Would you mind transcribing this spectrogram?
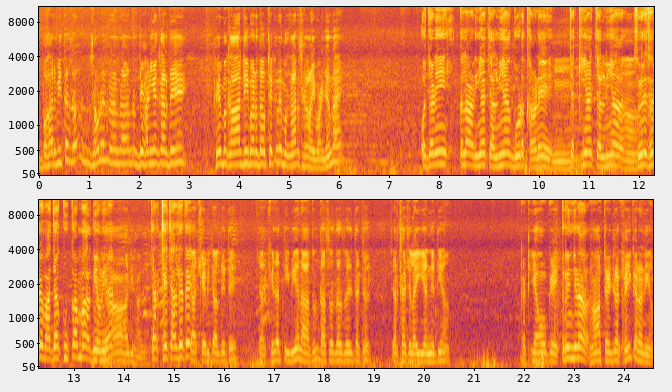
ਬਾਹਰ ਵੀ ਤਾਂ ਸ- ਸਹੁਰੇ ਨ- ਨ- ਦਿਹਾੜੀਆਂ ਕਰਦੇ ਹੈ। ਫਿਰ ਮਕਾਨ ਨਹੀਂ ਬਣਦਾ ਉੱਥੇ ਕਦੇ ਮਕਾਨ ਸਖਾਲਾ ਹੀ ਬਣ ਜਾਂਦਾ ਹੈ। ਉਹ ਜਣੀ ਕਲਾੜੀਆਂ ਚੱਲਣੀਆਂ ਗੁੜ ਖਾਣੇ ਹੂੰ। ਚੱਕੀਆਂ ਚੱਲਣੀਆਂ ਹਾਂ। ਸਵੇਰੇ ਸਵੇਰੇ ਵਾਜਾ ਕੂਕਾ ਮਾਰਦੀਆਂ ਹੋਣੀਆਂ। ਹਾਂ ਹਾਂਜੀ ਹਾਂਜੀ। ਚਰਖੇ ਚੱਲਦੇ ਤੇ। ਚਰਖੇ ਵੀ ਚੱਲਦੇ ਤੇ। ਚਰਖੇ ਦਾ ਤੀਵੀਆਂ ਰਾਤ ਨੂੰ 10 10 ਵਜੇ ਤੱਕ ਚਰਖਾ ਚਲਾਈ ਜਾਂਦੇ ਤੀਆਂ। ਇਕੱਠੀਆਂ ਹੋ ਕੇ। ਤਰਿੰਜਣਾ? ਹਾਂ ਤੇਜਾ ਕਈ ਘਰਾਂ ਦੀਆਂ।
